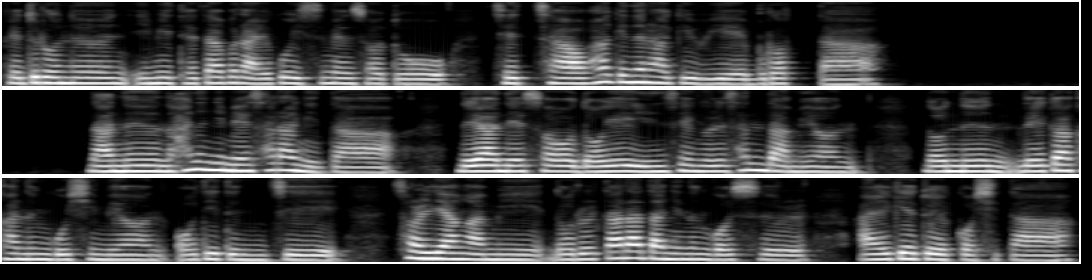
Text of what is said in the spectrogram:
베드로는 이미 대답을 알고 있으면서도 재차 확인을 하기 위해 물었다. 나는 하느님의 사랑이다. 내 안에서 너의 인생을 산다면 너는 내가 가는 곳이면 어디든지 선량함이 너를 따라다니는 것을 알게 될 것이다.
